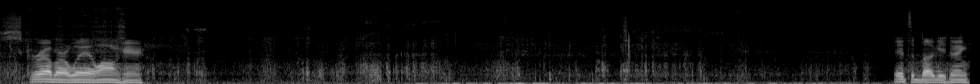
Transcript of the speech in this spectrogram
scrub our way along here. It's a buggy thing.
